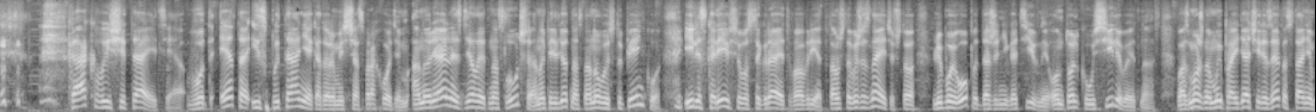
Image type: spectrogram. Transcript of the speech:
Как вы считаете, вот это испытание, которое мы сейчас проходим, оно реально сделает нас лучше? Оно переведет нас на новую ступеньку? Или, скорее всего, сыграет во вред? Потому что вы же знаете, что любой опыт, даже негативный, он только усиливает нас. Возможно, мы, пройдя через это, станем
